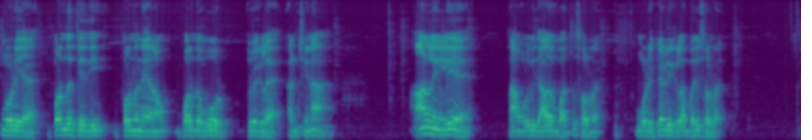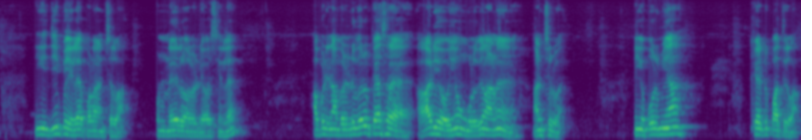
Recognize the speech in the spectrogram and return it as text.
உங்களுடைய பிறந்த தேதி பிறந்த நேரம் பிறந்த ஊர் இவைகளை அனுப்பிச்சிங்கன்னா ஆன்லைன்லேயே நான் உங்களுக்கு ஜாதகம் பார்த்து சொல்கிறேன் உங்களுடைய கேள்விக்கெல்லாம் பதில் சொல்கிறேன் நீங்கள் ஜிபேயில் பணம் அனுப்பிச்சிடலாம். ஒன்றும் நேரில் வர வேண்டிய அவசியம் இல்லை. அப்படி நம்ம ரெண்டு பேரும் பேசுகிற ஆடியோவையும் உங்களுக்கு நான் அனுப்பிச்சிடுவேன். நீங்கள் பொறுமையாக கேட்டு பார்த்துக்கலாம்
